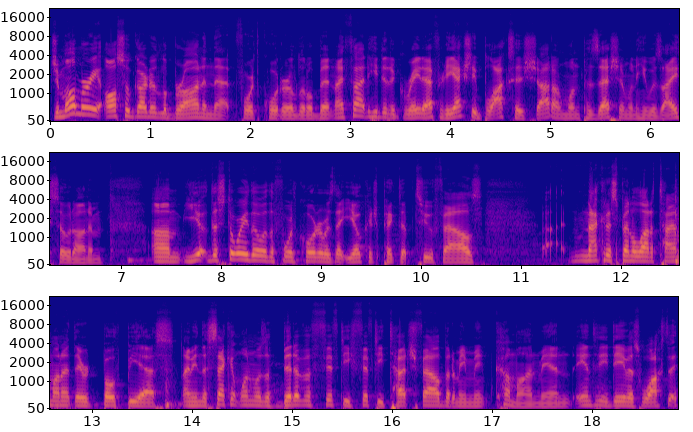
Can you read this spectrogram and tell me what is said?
Jamal Murray also guarded LeBron in that fourth quarter a little bit, and I thought he did a great effort. He actually blocks his shot on one possession when he was ISO'd on him. Um, the story, though, of the fourth quarter was that Jokic picked up two fouls. I'm not going to spend a lot of time on it. They were both BS. I mean, the second one was a bit of a 50-50 touch foul, but I mean, come on, man. Anthony Davis walks. The,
